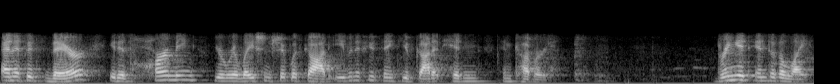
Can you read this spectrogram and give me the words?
And if it's there, it is harming your relationship with God, even if you think you've got it hidden and covered. Bring it into the light.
